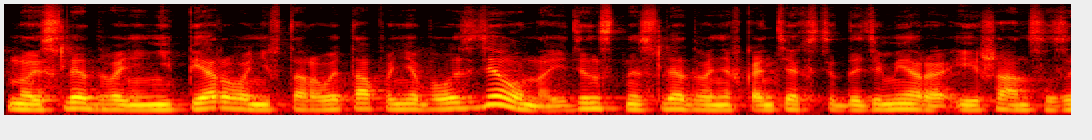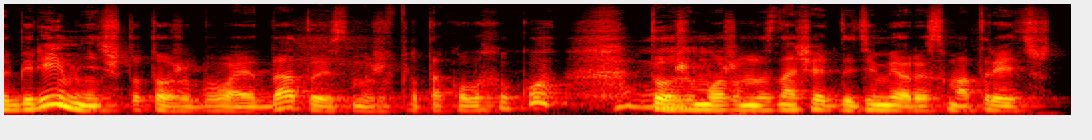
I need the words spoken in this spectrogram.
Но исследование ни первого, ни второго этапа не было сделано. Единственное исследование в контексте дедимера и шанса забеременеть, что тоже бывает, да, то есть мы же в протоколах ЭКО mm-hmm. тоже можем назначать дедимеры, смотреть, э, э,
